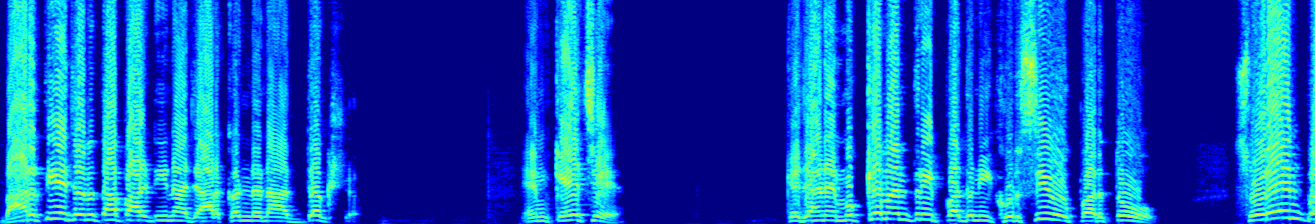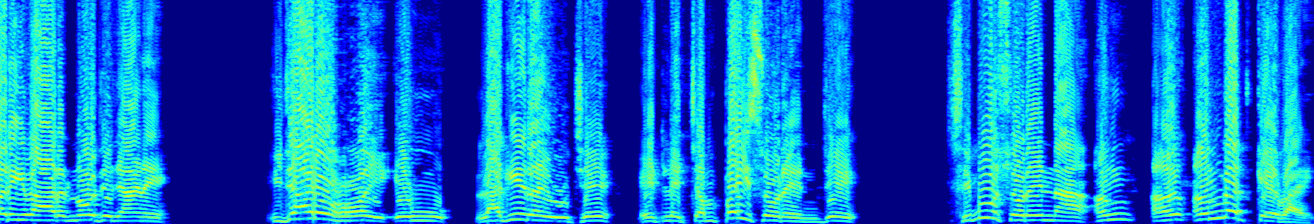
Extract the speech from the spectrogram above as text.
ભારતીય જનતા પાર્ટીના ઝારખંડના અધ્યક્ષ, એમ કે છે કે જાણે મુખ્યમંત્રી પદની ખુરશી ઉપર તો સોરેન પરિવારનો જ જાણે ઇજારો હોય એવું લાગી રહ્યું છે, એટલે ચંપઈ સોરેન જે શિબુ સોરેનના અંગત કહેવાય,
